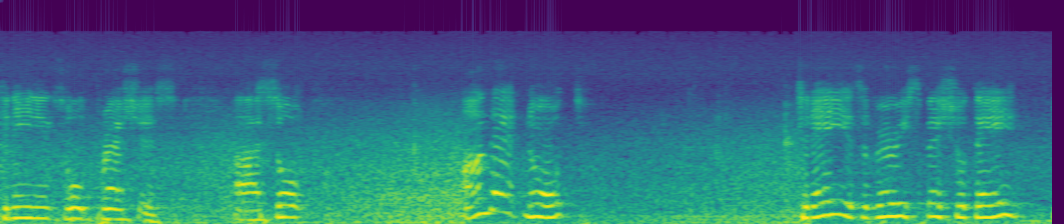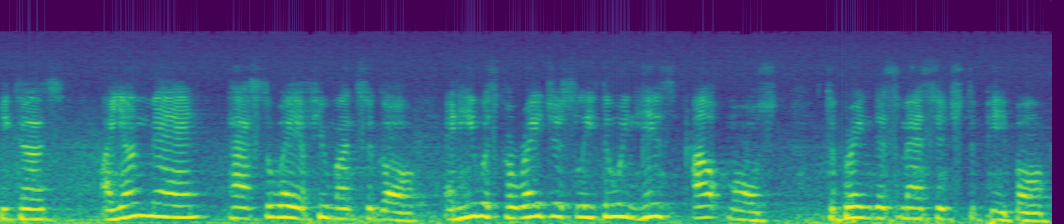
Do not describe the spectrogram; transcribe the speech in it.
Canadians hold precious. Uh, so on that note, Today is a very special day because a young man passed away a few months ago and he was courageously doing his utmost to bring this message to people.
